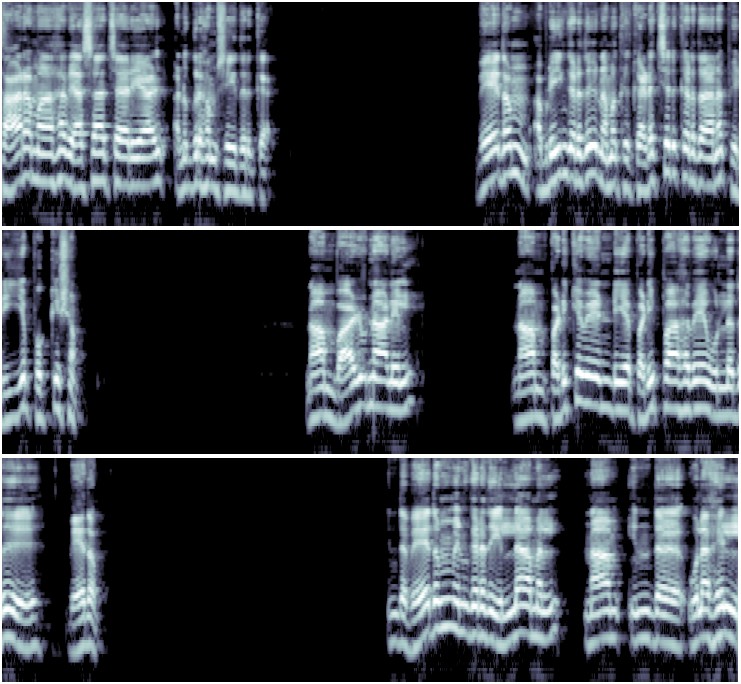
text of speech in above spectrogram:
சாரமாக வியாசாச்சாரியால் அனுகிரகம் செய்திருக்க. வேதம் அப்படிங்கிறது நமக்கு கிடைச்சிருக்கிறதான பெரிய பொக்கிஷம். நாம் வாழ்நாளில் நாம் படிக்க வேண்டிய படிப்பாகவே உள்ளது வேதம். இந்த வேதம் என்கிறது இல்லாமல் நாம் இந்த உலகில்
